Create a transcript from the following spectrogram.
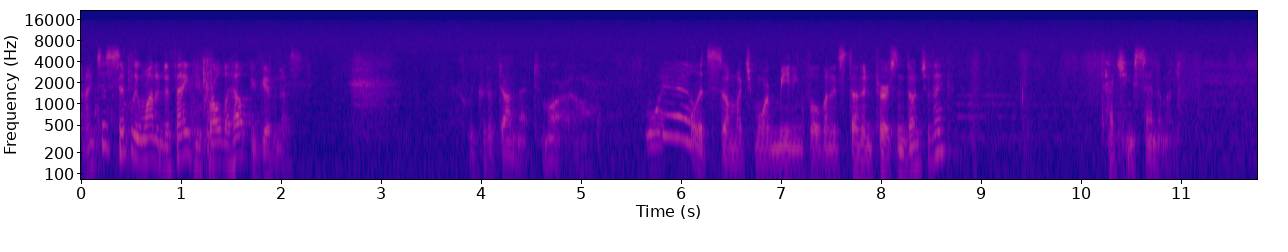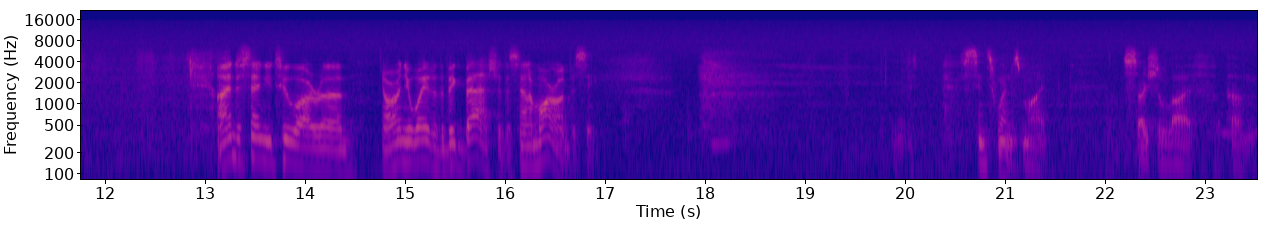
I just simply wanted to thank you for all the help you've given us. We could have done that tomorrow. Well, it's so much more meaningful when it's done in person, don't you think? Touching sentiment. I understand you two are, uh, are on your way to the big bash at the Santa Maura Embassy. Since when has my social life um,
